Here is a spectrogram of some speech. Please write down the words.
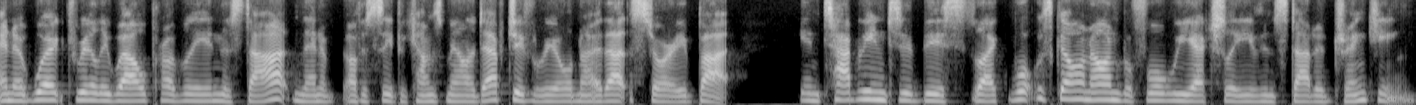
And it worked really well, probably in the start. And then it obviously becomes maladaptive. We all know that story. But in tapping into this, like what was going on before we actually even started drinking,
